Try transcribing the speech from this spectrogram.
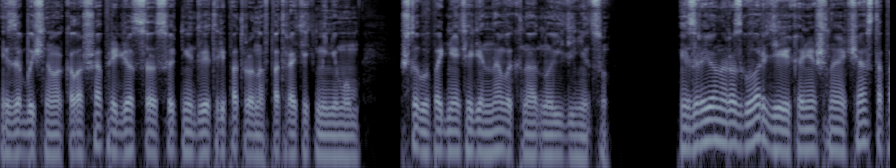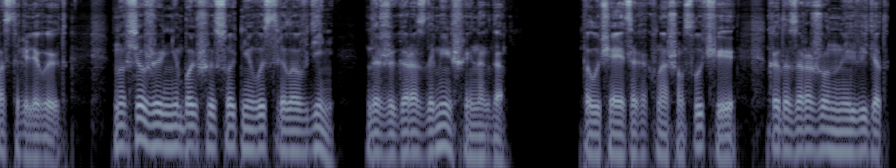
Из обычного калаша придется сотни две-три патронов потратить минимум, чтобы поднять один навык на одну единицу. Из района Росгвардии, конечно, часто постреливают, но все же не больше сотни выстрелов в день, даже гораздо меньше иногда. Получается, как в нашем случае, когда зараженные видят,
